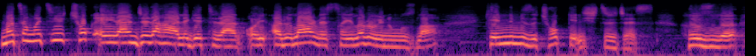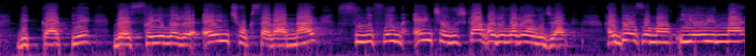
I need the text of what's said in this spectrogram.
matematiği çok eğlenceli hale getiren arılar ve sayılar oyunumuzla kendimizi çok geliştireceğiz. Hızlı, dikkatli ve sayıları en çok sevenler sınıfın en çalışkan arıları olacak. Hadi o zaman iyi oyunlar.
